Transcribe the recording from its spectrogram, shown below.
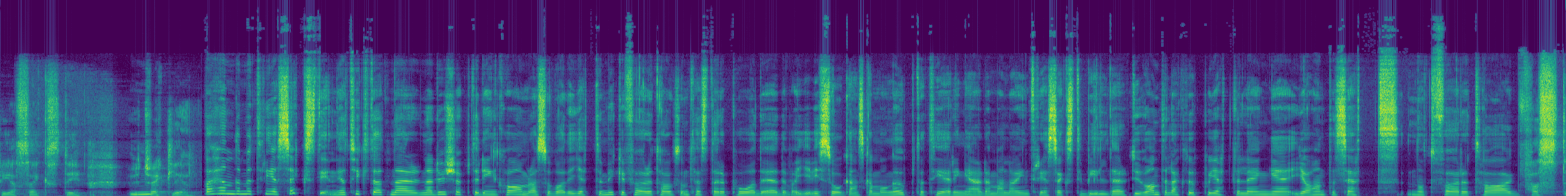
360-utvecklingen. Mm. Vad hände med 360? Jag tyckte att när, när du köpte din kamera så var det jättemycket företag som testade på det. det var, vi såg ganska många uppdateringar där man la in 360-bilder. Du har inte lagt upp på jättelänge, jag har inte sett något företag. Fast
